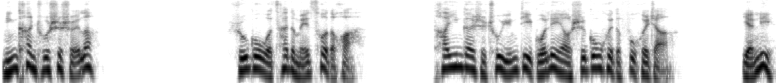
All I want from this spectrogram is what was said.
您看出是谁了？如果我猜的没错的话，他应该是出云帝国炼药师工会的副会长严厉。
